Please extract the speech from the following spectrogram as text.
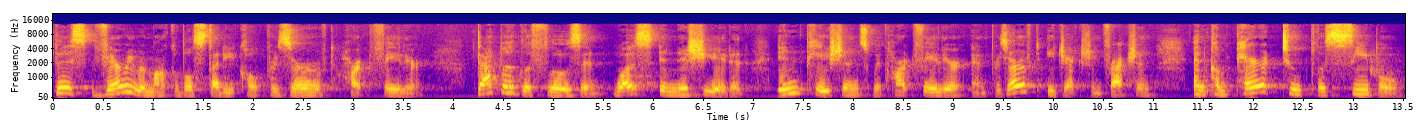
this very remarkable study called Preserved Heart Failure, Dapagliflozin was initiated in patients with heart failure and preserved ejection fraction and compared to placebo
